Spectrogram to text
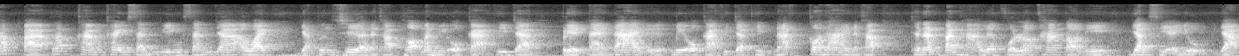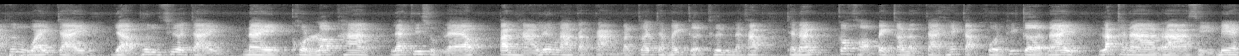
รับปากรับคำใครสัญญิงสัญญาเอาไว้ อย่าเพิ่งเชื่อนะครับ เพราะมันมีโอกาสที่จะเปลี่ยนแปลงได้ หรือมีโอกาสที่จะผิดนัดก็ได้นะครับ ฉะนั้นปัญหาเรื่องคนรอบข้างตอนนี้ยังเสียอยู่ อย่าเพิ่งไว้ใจ อย่าเพิ่งเชื่อใจในคนรอบข้าง และที่สุดแล้วปัญหาเรื่องราวต่างๆ มันก็จะไม่เกิดขึ้นนะครับ ฉะนั้นก็ขอเป็นกำลังใจให้กับคนที่เกิดในลัคนาราศีเมษ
